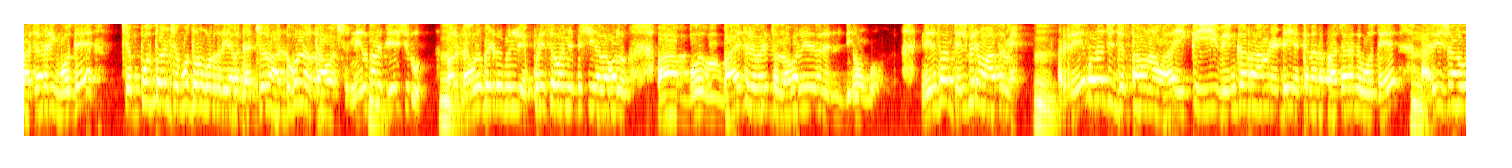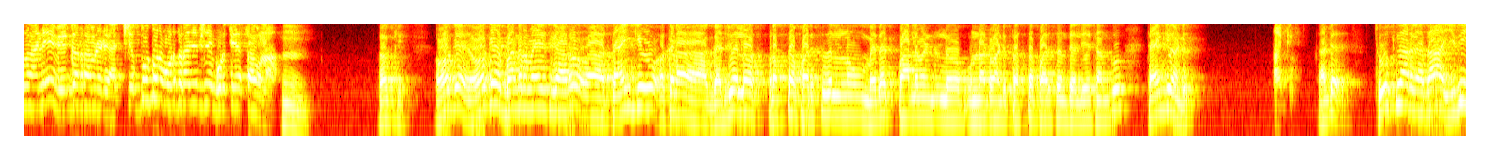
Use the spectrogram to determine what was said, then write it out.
ప్రచారానికి పోతే చెప్పులతో చెప్పులతో కొడతారు. ఇలా గజ్జలు అడ్డుకున్నారు కావచ్చు. నిరసన చేసిరు వాళ్ళు డబుల్ బెడ్రూమ్ ఇల్లు ఎప్పుడు ఇస్తామని చెప్పేసి ఇలా వాళ్ళు బాధితులు ఎవరైతే వాళ్ళు నిరసన తెలిపిన మాత్రమే. రేపు నుంచి చెప్తా ఉన్నాం కదా ఇక ఈ వెంకటరామరెడ్డి ఎక్కడైనా ప్రచారానికి పోతే హరీష్ రావు గానీ వెంకటరామరెడ్డి గానీ చెప్పులతో కొడతారని చెప్పేసి నేను గుర్తు చేస్తా ఉన్నా. Okay. Okay okay Bandar Mahesh గారు. థ్యాంక్ యూ అక్కడ గజ్వేల్లో ప్రస్తుత పరిస్థితులను మెదక్ పార్లమెంట్లో ఉన్నటువంటి ప్రస్తుత పరిస్థితులను తెలియజేసినందుకు థ్యాంక్ యూ అండి. అంటే చూస్తున్నారు కదా ఇది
